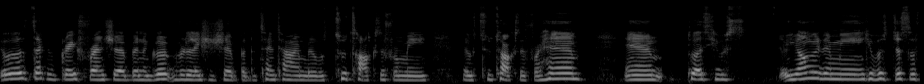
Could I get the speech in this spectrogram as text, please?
it was like a great friendship and a good relationship. But at the same time, it was too toxic for me. It was too toxic for him, and plus he was younger than me. He was just a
